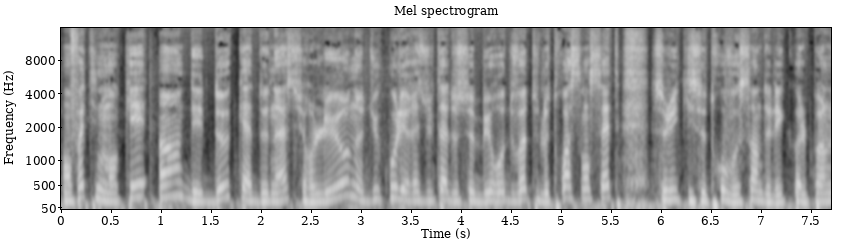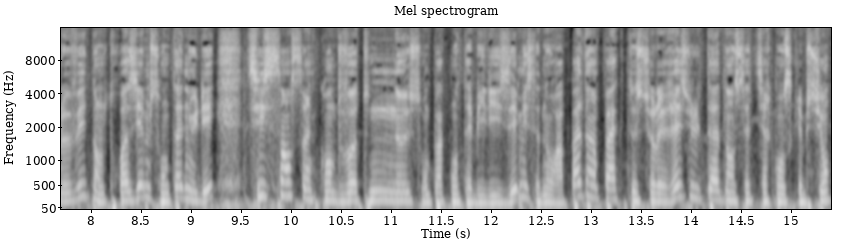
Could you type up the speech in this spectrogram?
En fait, il manquait un des deux cadenas sur l'urne. Du coup, les résultats de ce bureau de vote, le 307, celui qui se trouve au sein de l'école Pain-Levé, dans le troisième, sont annulés. 650 votes ne sont pas comptabilisés, mais ça n'aura pas d'impact sur les résultats dans cette circonscription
